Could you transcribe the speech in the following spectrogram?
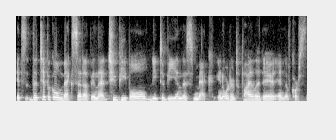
it's the typical mech setup in that two people need to be in this mech in order to pilot it and of course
